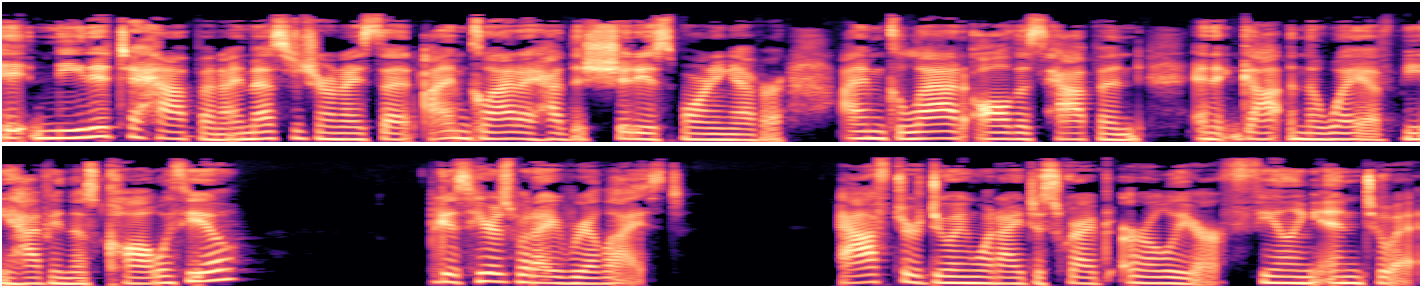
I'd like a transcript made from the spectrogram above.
it needed to happen. I messaged her and I said, I'm glad I had the shittiest morning ever. I'm glad all this happened and it got in the way of me having this call with you. Because here's what I realized. After doing what I described earlier, feeling into it,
